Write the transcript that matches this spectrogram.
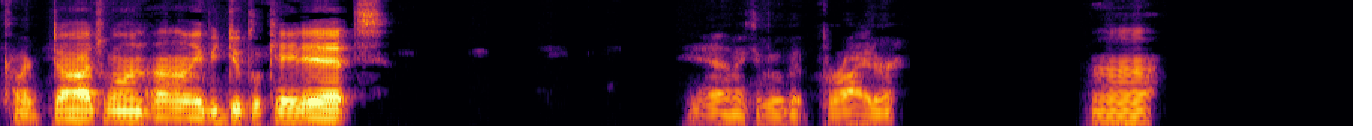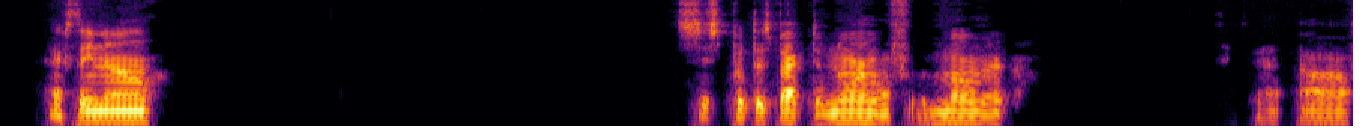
Color dodge one. Uh, maybe duplicate it. Yeah, make it a little bit brighter. Uh, actually, no. Let's just put this back to normal for the moment. Take that off.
